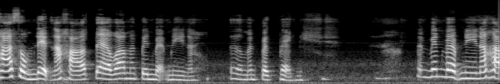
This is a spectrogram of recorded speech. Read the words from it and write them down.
พระสมเด็จนะคะ แต่ว่ามันเป็นแบบนี้นะ เออ มันแปลกๆนี่ มันเป็นแบบนี้นะคะ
